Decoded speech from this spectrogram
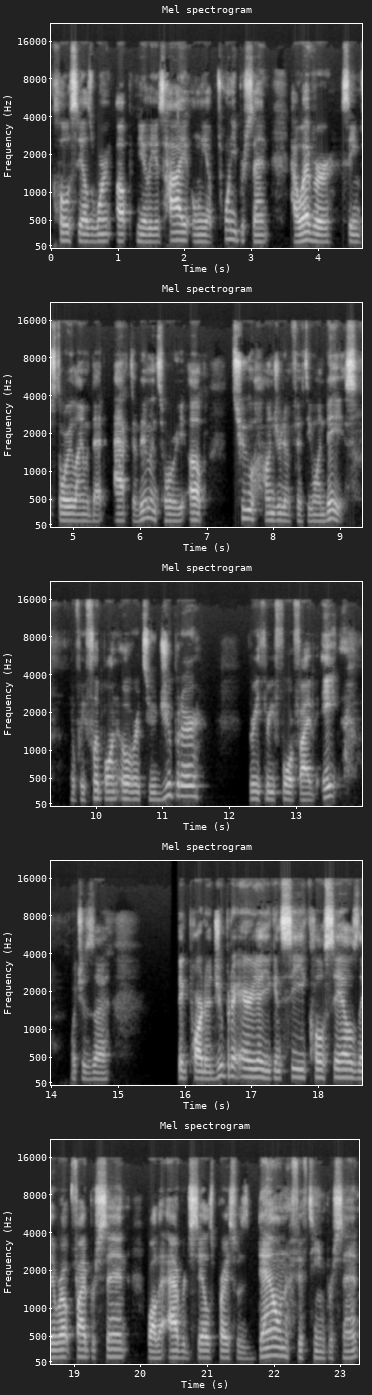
Closed sales weren't up nearly as high, only up 20%. However, same storyline with that active inventory up 251 days. If we flip on over to Jupiter, 33458, which is a big part of Jupiter area, you can see closed sales, they were up 5%, while the average sales price was down 15%.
